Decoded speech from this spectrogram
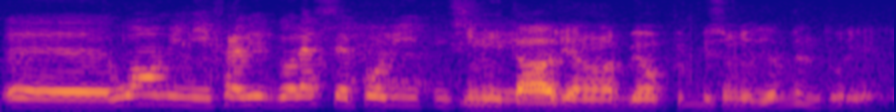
eh, uomini, fra virgolette, politici? In Italia non abbiamo più bisogno di avventurieri.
